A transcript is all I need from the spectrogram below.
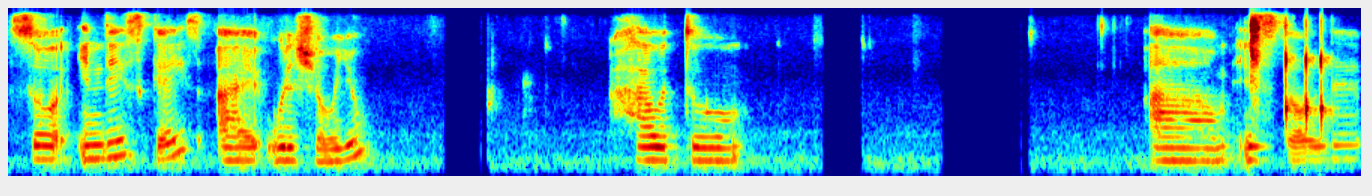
So in this case, I will show you how to um, install the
